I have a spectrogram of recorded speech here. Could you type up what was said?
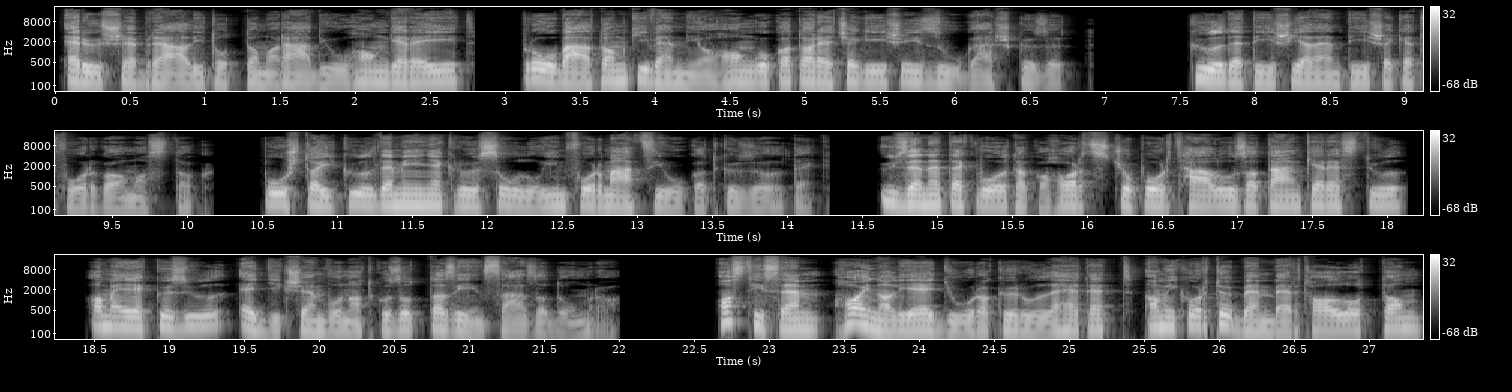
Erősebbre állítottam a rádió hangerejét, próbáltam kivenni a hangokat a recsegés és zúgás között. Küldetés jelentéseket forgalmaztak, postai küldeményekről szóló információkat közöltek. Üzenetek voltak a harccsoport hálózatán keresztül, amelyek közül egyik sem vonatkozott az én századomra. Azt hiszem, hajnali egy óra körül lehetett, amikor több embert hallottam,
